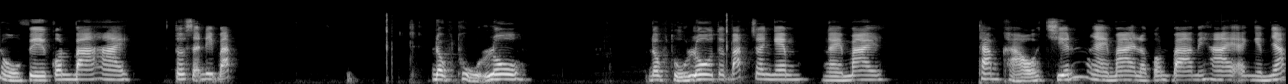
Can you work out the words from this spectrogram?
nổ về con 32. Tôi sẽ đi bắt độc thủ lô. Độc thủ lô tôi bắt cho anh em ngày mai tham khảo chiến ngày mai là con 32 anh em nhé.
